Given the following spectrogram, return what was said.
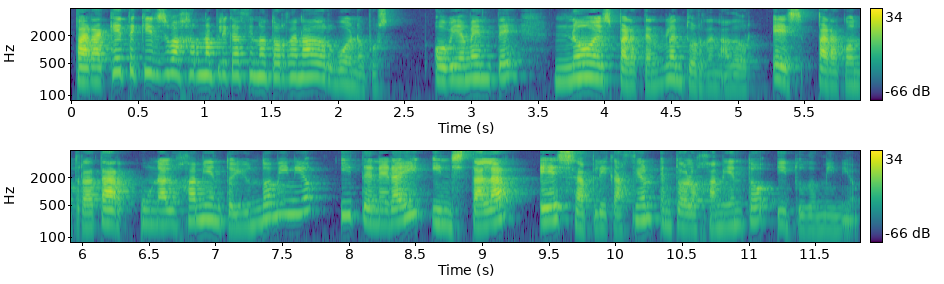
¿Para qué te quieres bajar una aplicación a tu ordenador? Bueno, pues obviamente no es para tenerla en tu ordenador, es para contratar un alojamiento y un dominio y tener ahí, instalar esa aplicación en tu alojamiento y tu dominio.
